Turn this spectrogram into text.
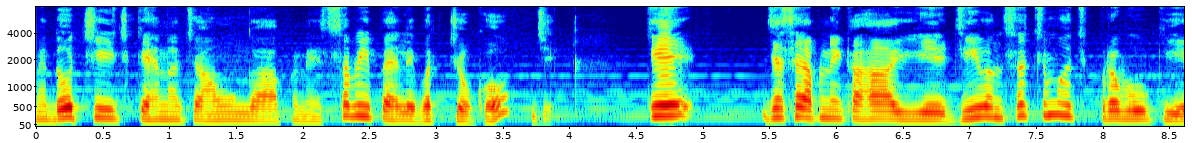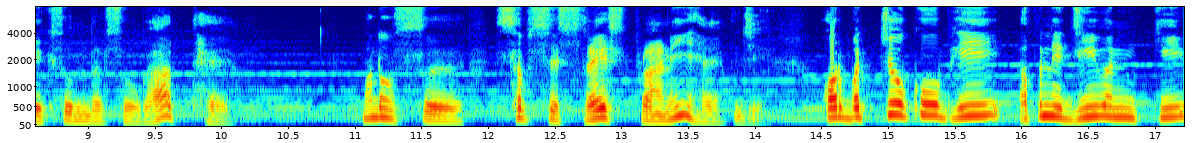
मैं दो चीज़ कहना चाहूँगा अपने सभी पहले बच्चों को जी। कि जैसे आपने कहा ये जीवन सचमुच प्रभु की एक सुंदर सौगात है। मनुष्य सबसे श्रेष्ठ प्राणी है। जी। और बच्चों को भी अपने जीवन की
